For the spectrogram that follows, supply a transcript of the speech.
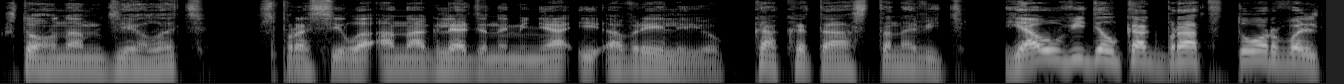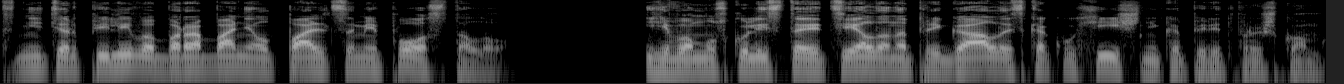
«Что нам делать?» — спросила она, глядя на меня и Аврелию. «Как это остановить?» Я увидел, как брат Торвальд нетерпеливо барабанил пальцами по столу. Его мускулистое тело напрягалось, как у хищника перед прыжком.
